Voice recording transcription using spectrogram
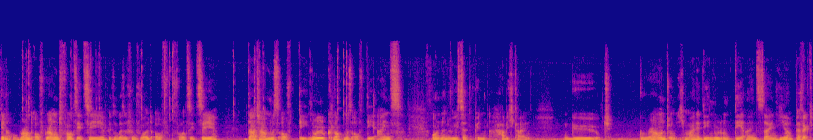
Genau, Ground auf Ground, VCC bzw. 5 Volt auf VCC, Data muss auf D0, Clock muss auf D1 und einen Reset-Pin habe ich keinen. Gut. Ground und ich meine D0 und D1 seien hier. Perfekt.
